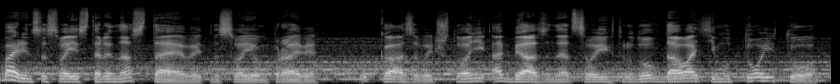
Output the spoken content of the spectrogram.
Барин со своей стороны настаивает на своем праве, указывает, что они обязаны от своих трудов давать ему то и то,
